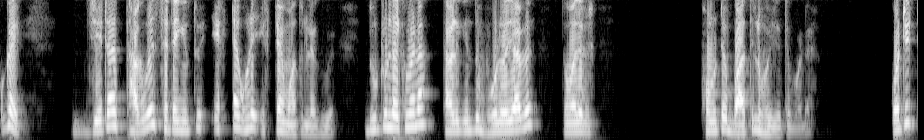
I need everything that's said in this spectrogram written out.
ওকে যেটা থাকবে সেটা কিন্তু একটা ঘরে একটাই মাত্র লিখবে। দুটো লিখবে না, তাহলে কিন্তু ভুল হয়ে যাবে। তোমাদের ফর্মটা বাতিল হয়ে যেতে পারে। গট ইট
